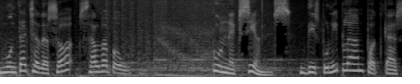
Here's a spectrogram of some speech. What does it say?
Muntatge de so, Salva Pou. Connexions. Disponible en podcast.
